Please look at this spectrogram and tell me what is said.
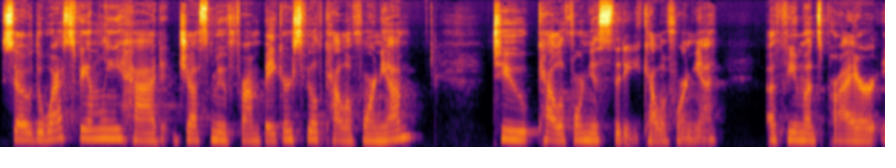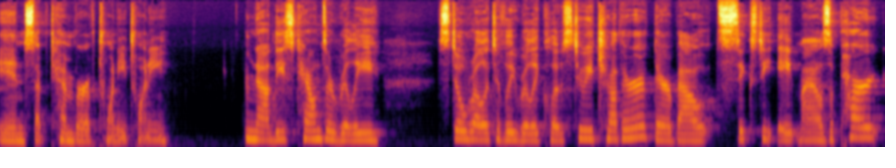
So the West family had just moved from Bakersfield, California to California City, California, a few months prior in September of 2020. Now, these towns are really still relatively really close to each other. They're about 68 miles apart,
